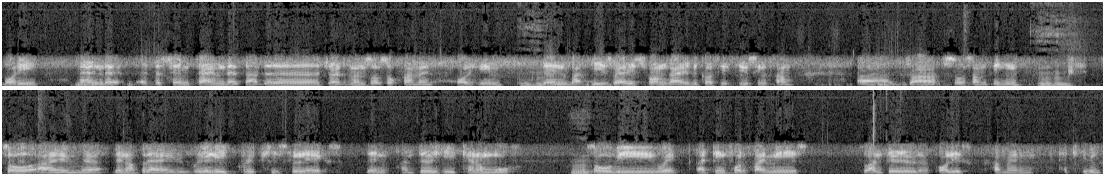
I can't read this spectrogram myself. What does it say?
body, and uh, at the same time, there's other gentlemen also come and hold him. Then, but he's very strong guy because he's using some uh, drugs or something. So I uh, then after that, I really grip his legs. Then until he cannot move. So we wait. I think four to five minutes, so until the police come and take him.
